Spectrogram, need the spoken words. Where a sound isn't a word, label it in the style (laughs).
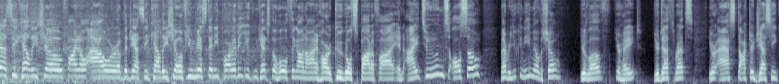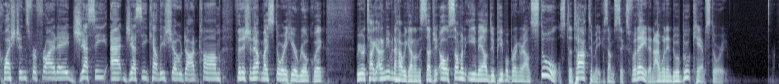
Jesse Kelly Show, final hour of the Jesse Kelly Show. If you missed any part of it, you can catch the whole thing on iHeart, Google, Spotify, and iTunes. Also, remember, you can email the show your love, your hate, your death threats, your Ask Dr. Jesse questions for Friday, jesse at jessekellyshow.com. Finishing up my story here, real quick we were talking. I don't even know how we got on the subject. Oh, someone emailed. Do people bring around stools to talk to me because I'm six foot eight and I went into a boot camp story.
